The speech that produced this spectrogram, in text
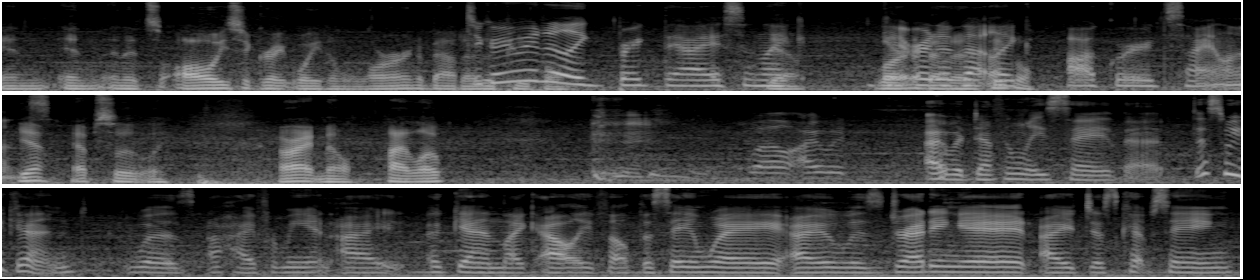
and and, and it's always a great way to learn about It's a other great way to like break the ice and Yeah. like Learn get rid of other that like awkward silence. Yeah, absolutely. All right, Mel. Hi, low. Well, I would I would definitely say that this weekend was a high for me and I again like Allie felt the same way. I was dreading it. I just kept saying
